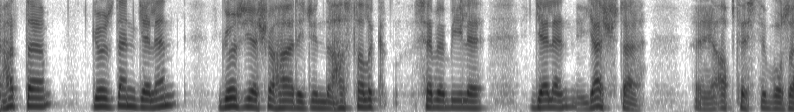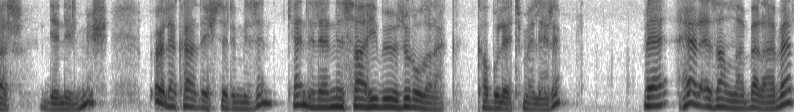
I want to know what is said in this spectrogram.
Hatta gözden gelen gözyaşı haricinde hastalık sebebiyle gelen yaş da e, abdesti bozar denilmiş. Böyle kardeşlerimizin kendilerini sahibi özür olarak kabul etmeleri ve her ezanla beraber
